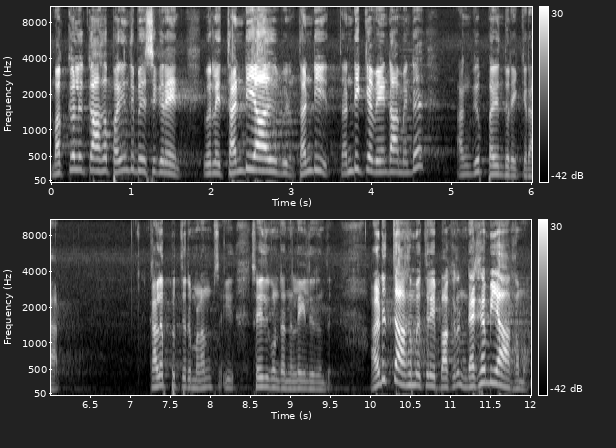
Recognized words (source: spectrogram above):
மக்களுக்காக பரிந்து பேசுகிறேன். இவர்களை தண்டியாது தண்டி தண்டிக்க வேண்டாம் என்று அங்கு பரிந்துரைக்கிறார். கலப்பு திருமணம் செய்- செய்து கொண்ட நிலையிலிருந்து. அடுத்த ஆகமத்திலே பார்க்குறோம் நெகமிய ஆகமம்.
